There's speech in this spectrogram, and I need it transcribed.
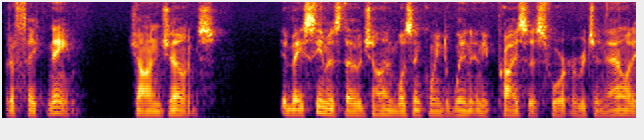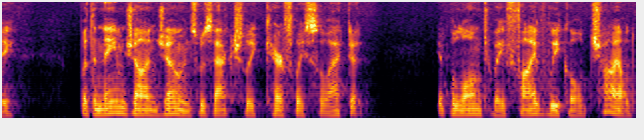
but a fake name, John Jones. It may seem as though John wasn't going to win any prizes for originality, but the name John Jones was actually carefully selected. It belonged to a five week old child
